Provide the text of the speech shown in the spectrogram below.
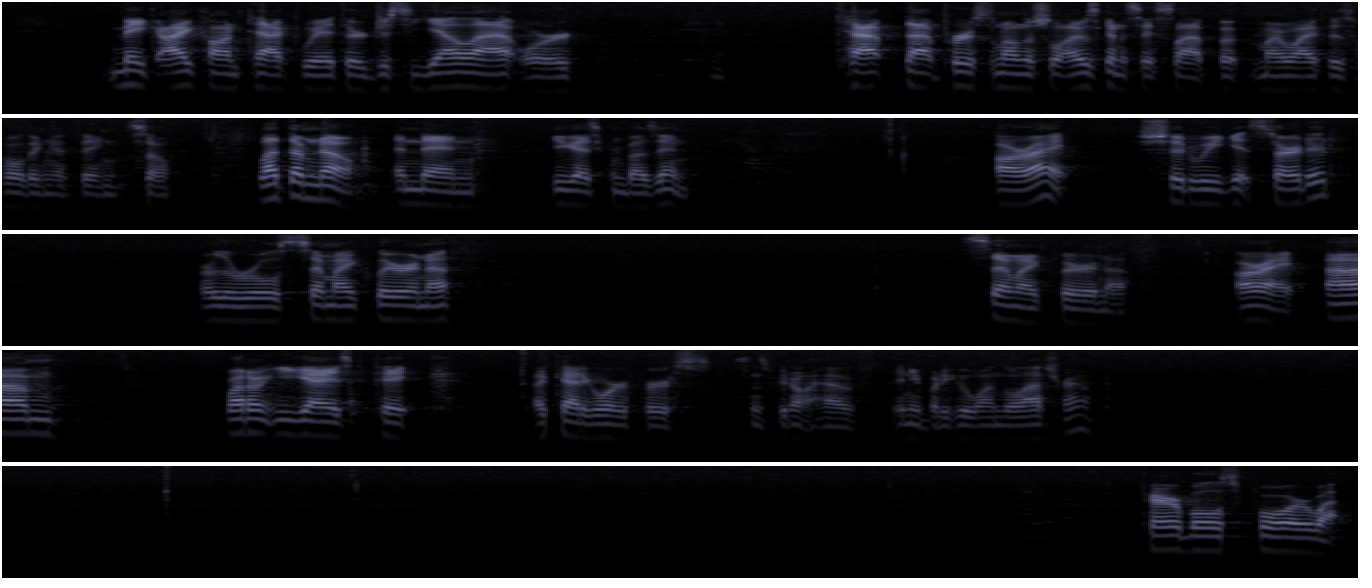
make eye contact with or just yell at or tap that person on the shoulder. I was going to say slap, but my wife is holding a thing. So let them know, and then you guys can buzz in. All right. Should we get started? Are the rules semi clear enough? Semi clear enough. All right. Um, why don't you guys pick a category first, since we don't have anybody who won the last round? Parables for what?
